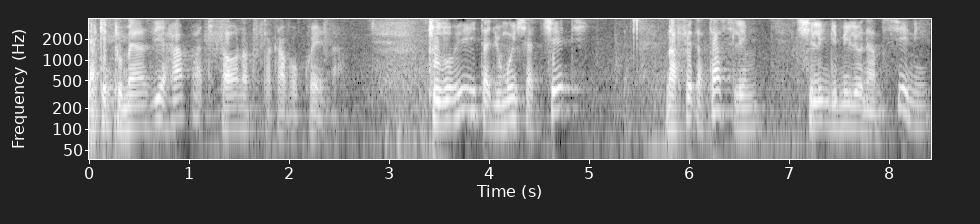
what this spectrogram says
lakini tumeanzia hapa, tutaona tutakavyokwenda. Tuzo hii itajumuisha cheti na fedha taslim shilingi milioni hamsini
